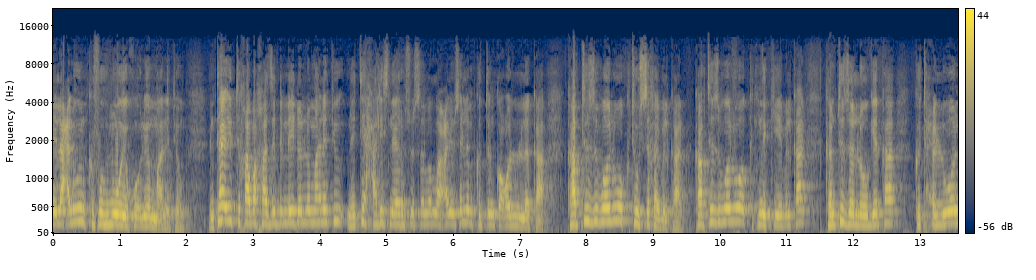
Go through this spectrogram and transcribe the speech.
ንላዕሊ እውን ክፍህምዎ ይኽእሉ እዮም ማለት እዮም እንታይ እዩ እቲ ካባኻ ዝድለይ ዘሎ ማለት እዩ ነቲ ሓዲስ ናይ ረሱል صለ ላه ለ ሰለም ክትጥንቀቐሉ ኣለካ ካብቲ ዝበልዎ ክትውስኽ የብልካን ካብቲ ዝበልዎ ክትንክ የብልካን ከምቲ ዘለዎ ጌርካ ክትሕልዎን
